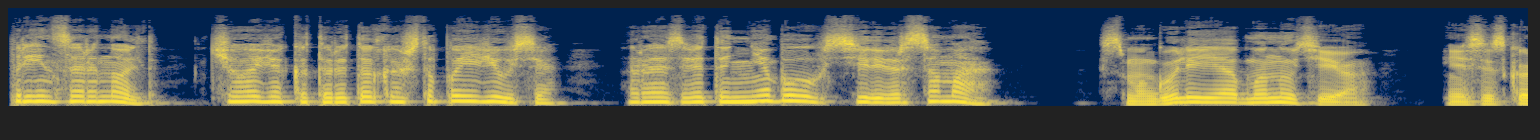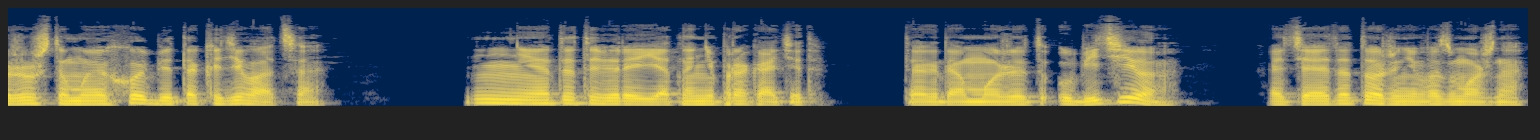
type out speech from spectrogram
«Принц Арнольд, человек, который только что появился, разве это не был Сильвер сама?» Смогу ли я обмануть ее? Если скажу, что мое хобби так одеваться. Нет, это, вероятно, не прокатит. Тогда, может, убить ее? Хотя это тоже невозможно.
